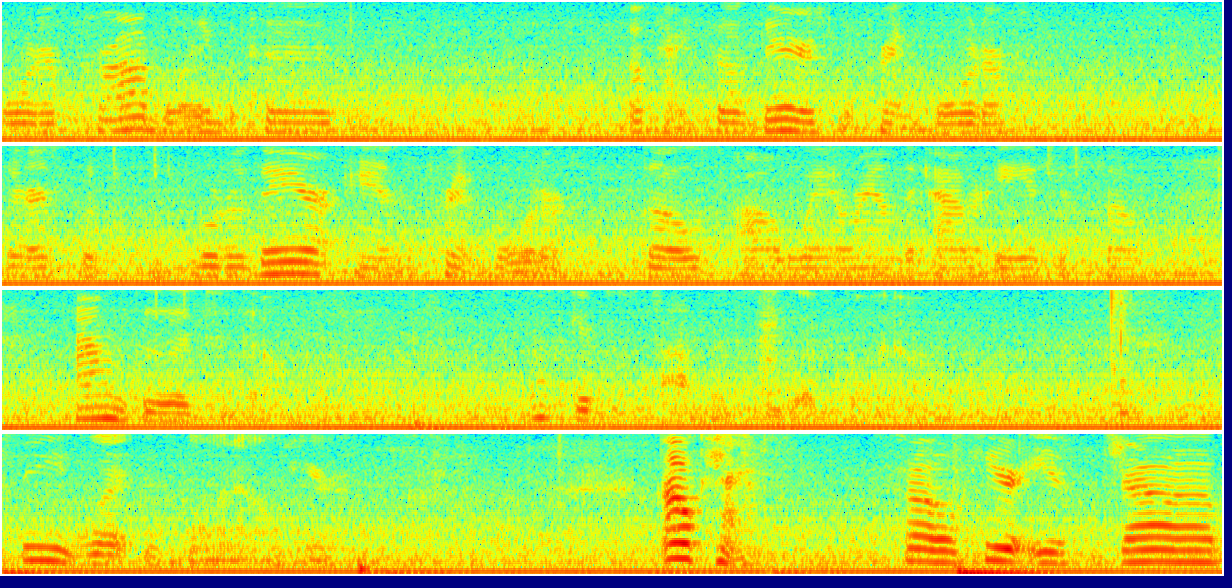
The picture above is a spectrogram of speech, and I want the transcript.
border probably because okay so there's the print border. There's the border there and the print border goes all the way around the outer edges so I'm good to go. Let's get this pop and see what's going on. See what is going on here. Okay so here is the job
